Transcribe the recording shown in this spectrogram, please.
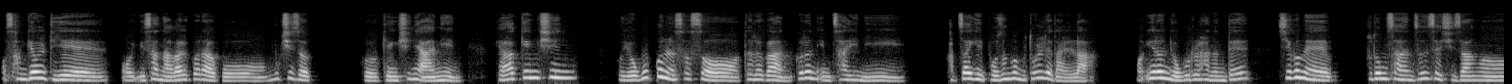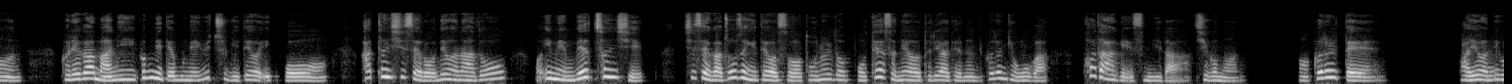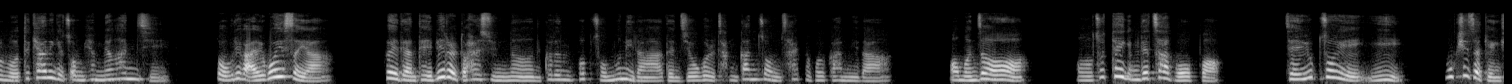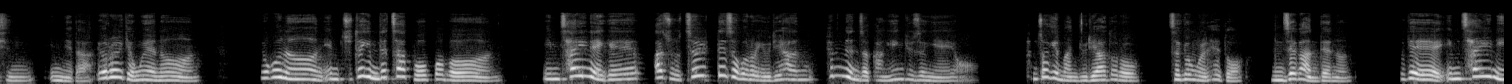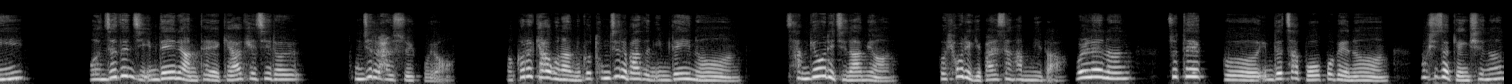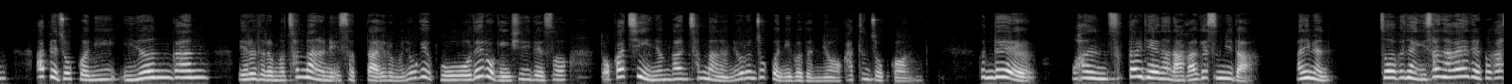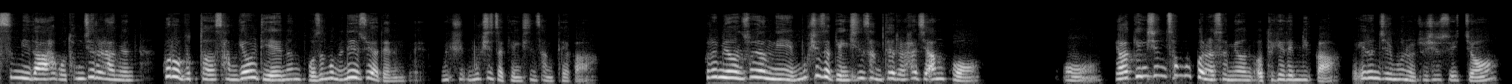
3개월 뒤에 어, 이사 나갈 거라고 묵시적 그 갱신이 아닌 계약갱신 그 요구권을 써서 들어간 그런 임차인이 갑자기 보증금을 돌려달라 어, 이런 요구를 하는데 지금의 부동산 전세 시장은 거래가 많이 금리 때문에 위축이 되어 있고 같은 시세로 내어놔도 어, 이미 몇 천씩 시세가 조정이 되어서 돈을 더 보태서 내어드려야 되는 그런 경우가 허다하게 있습니다. 지금은. 어, 그럴 때 과연 이걸 뭐 어떻게 하는 게 좀 현명한지 또 우리가 알고 있어야 그에 대한 대비를 또 할 수 있는 그런 법 조문이라든지 이걸 잠깐 좀 살펴볼까 합니다. 어, 먼저 어, 주택임대차보호법 제6조의 2 묵시적 갱신입니다. 이럴 경우에는 요거는 주택임대차보호법은 임차인에게 아주 절대적으로 유리한 편면적 강행 규정이에요. 한쪽에만 유리하도록 적용을 해도 문제가 안 되는 그게 임차인이 언제든지 임대인한테 계약 해지를 통지를 할 수 있고요. 어, 그렇게 하고 나면 그 통지를 받은 임대인은 3개월이 지나면 그 효력이 발생합니다. 원래는 주택 그 임대차 보호법에는 묵시적 갱신은 앞에 조건이 2년간 예를 들어 뭐 천만 원이 있었다 이러면 요게 그대로 갱신이 돼서 똑같이 2년간 천만 원 이런 조건이거든요. 같은 조건. 근데 한 석 달 뒤에는 나가겠습니다. 아니면 저 그냥 이사 나가야 될 것 같습니다 하고 통지를 하면 그로부터 3개월 뒤에는 보증금을 내줘야 되는 거예요. 묵시, 적 갱신 상태가. 그러면 소영님 묵시적 갱신 상태를 하지 않고 어, 계약갱신 청구권을 쓰면 어떻게 됩니까? 이런 질문을 주실 수 있죠.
